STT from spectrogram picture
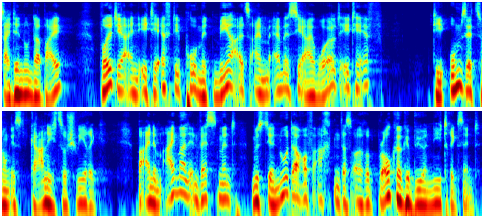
Seid ihr nun dabei? Wollt ihr ein ETF-Depot mit mehr als einem MSCI World ETF? Die Umsetzung ist gar nicht so schwierig. Bei einem Einmal-Investment müsst ihr nur darauf achten, dass eure Brokergebühren niedrig sind.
